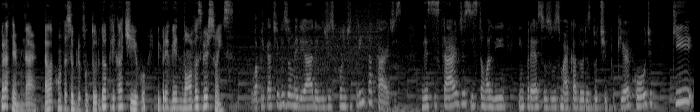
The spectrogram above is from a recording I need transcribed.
Para terminar, ela conta sobre o futuro do aplicativo e prevê novas versões. O aplicativo Isomeriar ele dispõe de 30 cards. Nesses cards estão ali impressos os marcadores do tipo QR Code, que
